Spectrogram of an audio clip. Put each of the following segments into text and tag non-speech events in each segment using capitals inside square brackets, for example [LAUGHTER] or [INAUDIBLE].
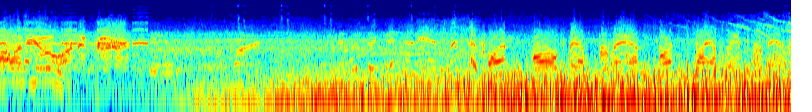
All of you on the gunner. That's one small step for man, one giant leap for mankind.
